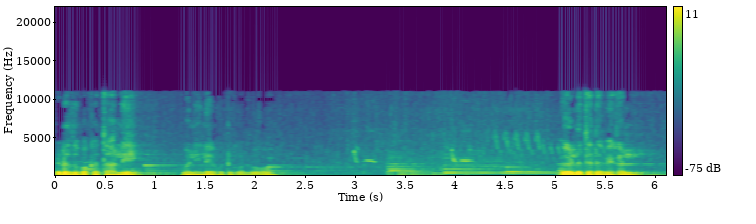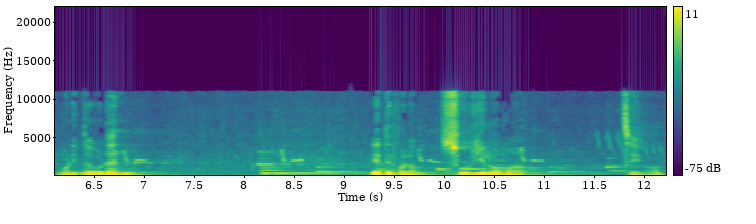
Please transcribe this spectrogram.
இடது பக்கத்தாலே வெளியிலே விட்டுக்கொள்வோம். ஏழு தடவைகள் முடிந்தவுடன் எதிர்வலம் சூரியலோமா செய்வோம்.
